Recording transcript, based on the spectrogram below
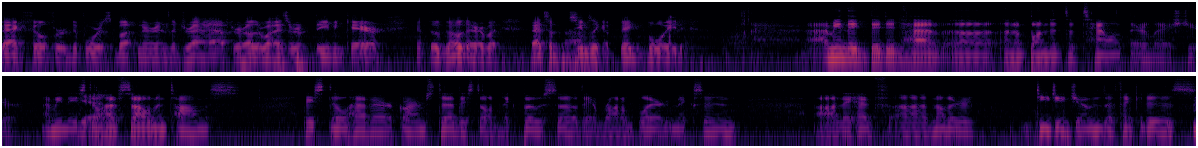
backfill for DeForest Buckner in the draft or otherwise, or if they even care if they'll go there. But that's a seems like a big void. I mean, they they did have uh, an abundance of talent there last year. I mean, they still have Solomon Thomas. They still have Arik Armstead. They still have Nick Bosa. They have Ronald Blair to mix in. Uh, they have uh, another DJ Jones, I think it is,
